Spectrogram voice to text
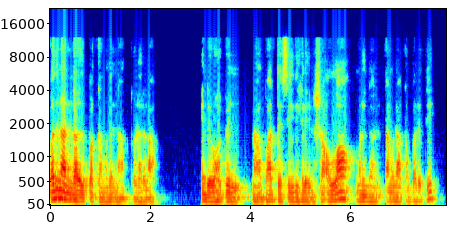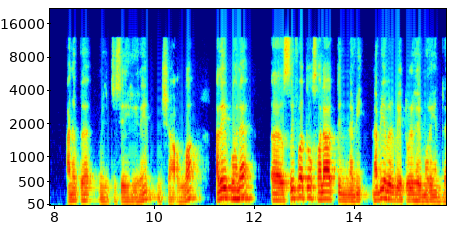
பதினான்காவது பக்கம் முதல் நாம் தொடரலாம். இன்றைய வகுப்பில் நாம் பார்த்த செய்திகளை இன்ஷா அல்லாஹ் முடிந்தால் தமிழாக்கம் படுத்தி அனுப்ப முயற்சி செய்கிறேன் இன்ஷா அல்லாஹ் அதே போல சிஃபத்து சலாத்தின் நபி நபி அவர்களுடைய தொழுகை முறை என்ற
